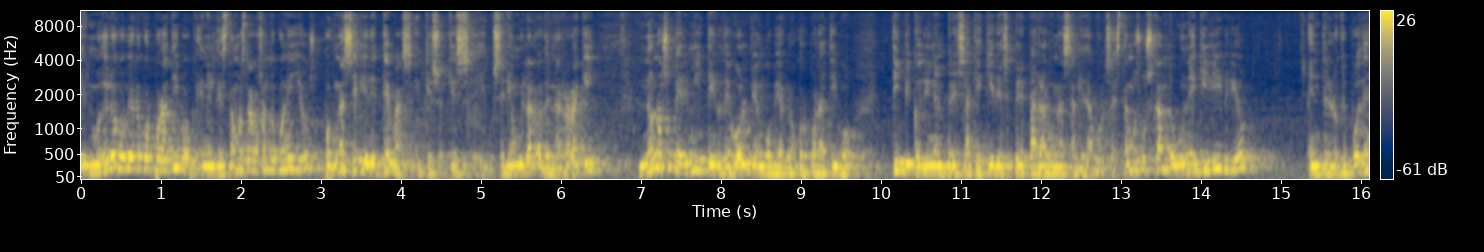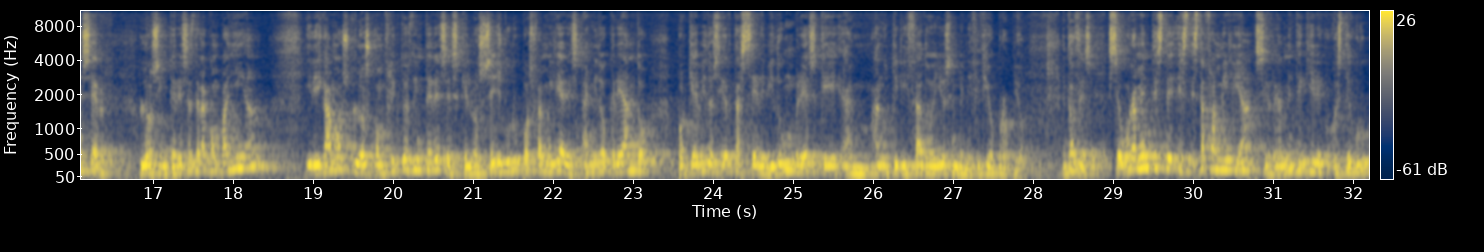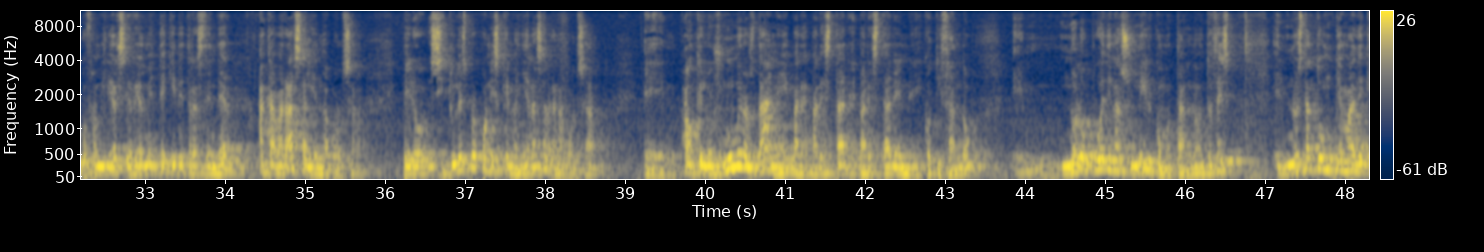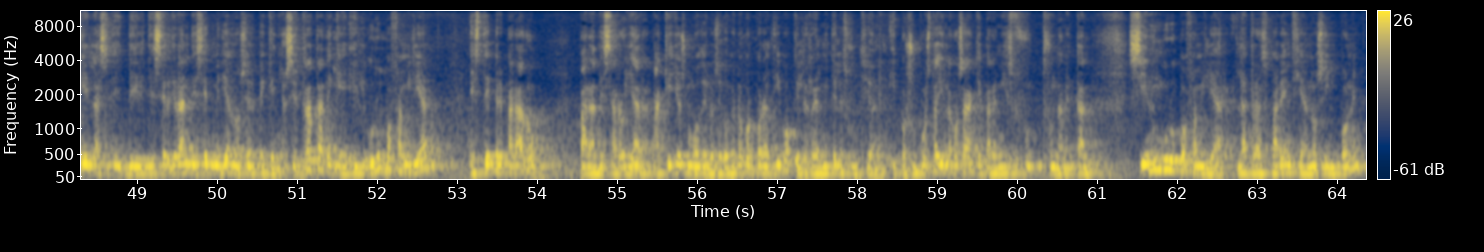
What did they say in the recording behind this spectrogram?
el, modelo de gobierno corporativo en el que estamos trabajando con ellos, por una serie de temas que, que sería muy largo de narrar aquí, no nos permite ir de golpe a un gobierno corporativo típico de una empresa que quieres preparar una salida a bolsa. Estamos buscando un equilibrio entre lo que pueden ser los intereses de la compañía y digamos los conflictos de intereses que los seis grupos familiares han ido creando porque ha habido ciertas servidumbres que han, utilizado ellos en beneficio propio. Entonces, seguramente este, esta familia, si realmente quiere, este grupo familiar, si realmente quiere trascender, acabará saliendo a bolsa. Pero si tú les propones que mañana salgan a bolsa, eh, aunque los números dan eh, para, estar, para estar en, eh, cotizando, no lo pueden asumir como tal. ¿no? Entonces, no es tanto un tema de, que las, de, ser grande, ser mediano o ser pequeño. Se trata de que el grupo familiar esté preparado para desarrollar aquellos modelos de gobierno corporativo que realmente les funcionen. Y por supuesto hay una cosa que para mí es fundamental. Si en un grupo familiar la transparencia no se impone,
